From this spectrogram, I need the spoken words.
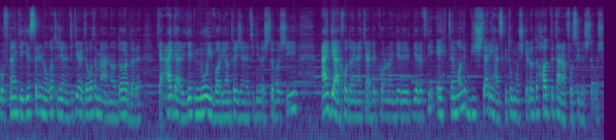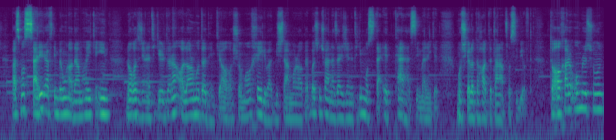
گفتن که یه سری نقاط ژنتیکی ارتباط معنادار داره که اگر یک نوعی واریانت های ژنتیکی داشته باشی اگر خدای نکرده کرونا گرفتی احتمال بیشتری هست که تو مشکلات حاد تنفسی داشته باشی. پس ما سریع رفتیم به اون آدم هایی که این نقاط ژنتیکی رو دارن آلارمو دادیم که آقا شما خیلی باید بیشتر مراقب باشین چون از نظر ژنتیکی مستعدتر هستیم برای اینکه مشکلات حاد تنفسی بیفته. تا آخر عمرشون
